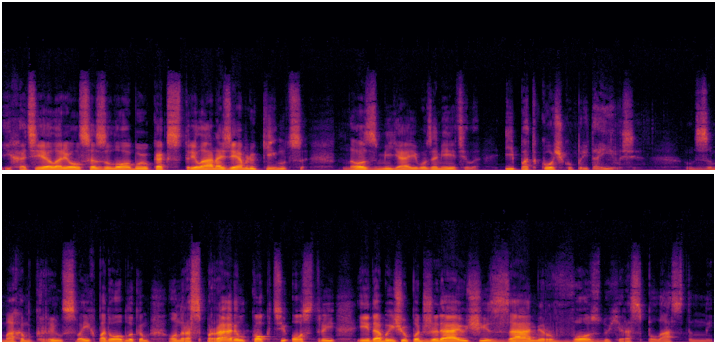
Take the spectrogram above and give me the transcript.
И хотел орел со злобою, как стрела на землю кинуться, но змея его заметила и под кочку притаилась. Взмахом крыл своих под облаком он расправил когти острые и добычу поджидающий замер в воздухе распластанный.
